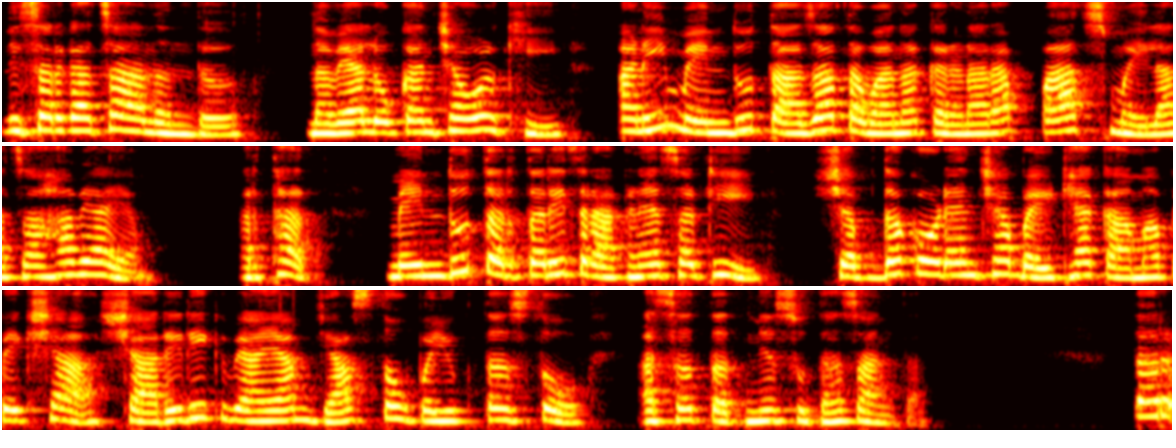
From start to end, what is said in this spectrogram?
निसर्गाचा आनंद नव्या लोकांच्या ओळखी आणि मेंदू ताजा तवाना करणारा पाच मैलाचा हा व्यायाम. अर्थात मेंदू तरतरीत राखण्यासाठी शब्दकोड्यांच्या बैठ्या कामापेक्षा शारीरिक व्यायाम जास्त उपयुक्त असतो असं तज्ज्ञसुद्धा सांगतात. तर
